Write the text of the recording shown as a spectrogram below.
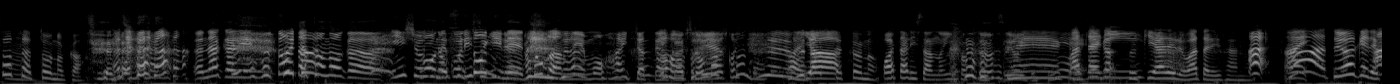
太った殿か。なんかね太った殿が印象もうねに残りすぎてね「と」がねもう入っちゃってるからちょっとややこしい。太いやった殿渡りさんのインパクト強いですね。風が吹き荒れる渡さんの。はい。あというわけで今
